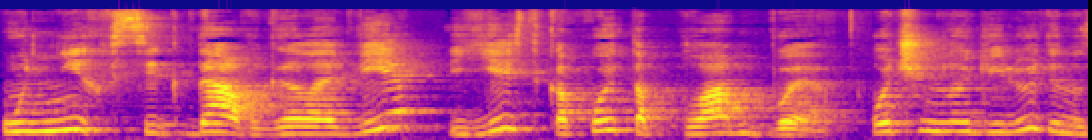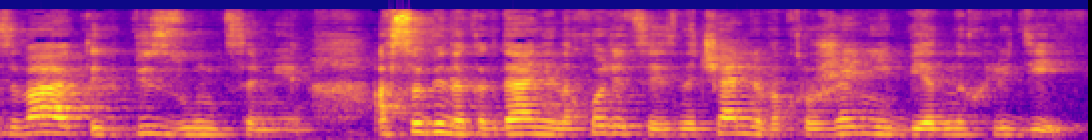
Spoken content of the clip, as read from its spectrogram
у них всегда в голове есть какой-то план Б. Очень многие люди называют их безумцами, особенно когда они находятся изначально в окружении бедных людей.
